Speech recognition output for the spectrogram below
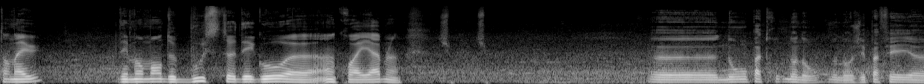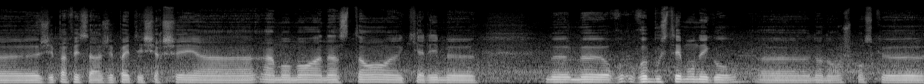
t'en as eu? Des moments de boost d'ego euh, incroyables? Tu- tu- Euh, non, pas trop. Non, non, non, non. J'ai pas fait, j'ai pas fait ça. J'ai pas été chercher un, un moment, un instant qui allait me me, me re- rebooster mon ego. Euh, non, non. Je pense que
